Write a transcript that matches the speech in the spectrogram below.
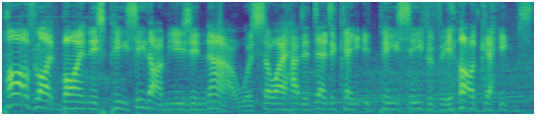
part of like buying this PC that I'm using now was so I had a dedicated PC for VR games.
